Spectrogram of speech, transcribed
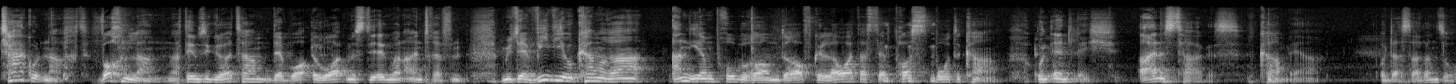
Tag und Nacht, wochenlang, nachdem Sie gehört haben, der Wa- Award müsste irgendwann eintreffen, mit der Videokamera an Ihrem Proberaum darauf gelauert, dass der Postbote kam. Und endlich, eines Tages, kam er. Und das sah dann so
